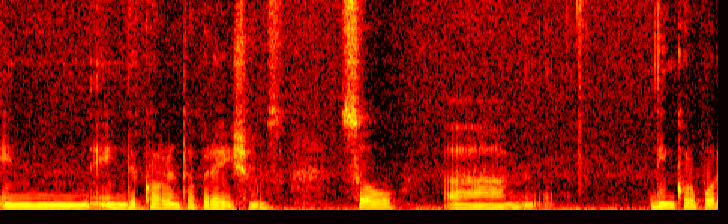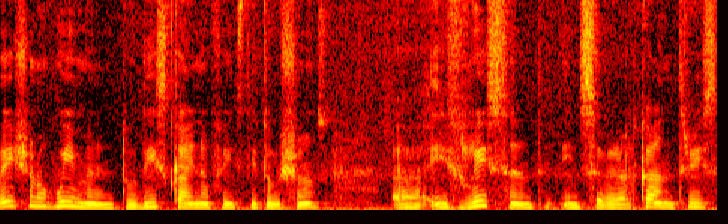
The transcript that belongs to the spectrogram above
in, in the current operations. So um, the incorporation of women to these kind of institutions uh, is recent in several countries.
